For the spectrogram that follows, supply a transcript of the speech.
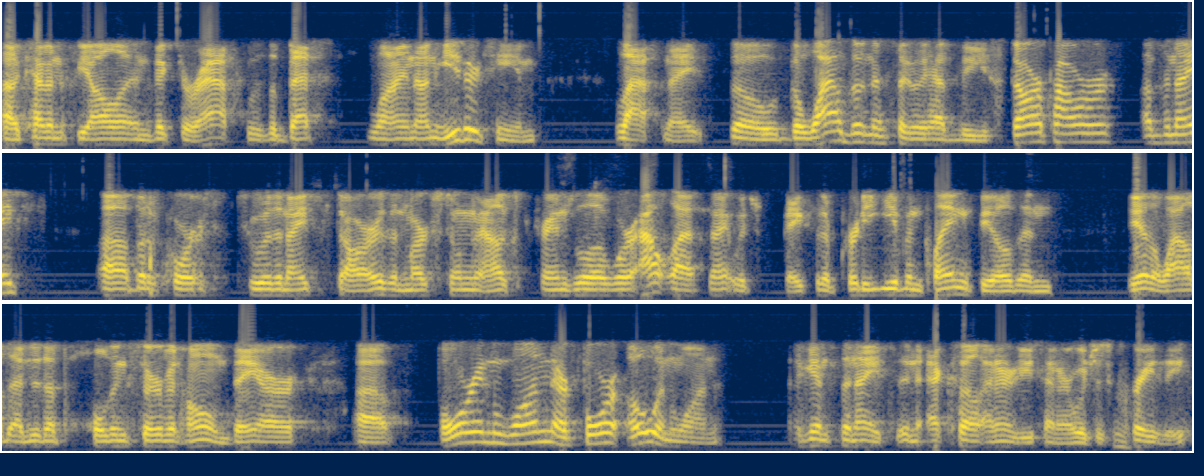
uh, Kevin Fiala, and Victor Rask was the best line on either team last night. So the Wild don't necessarily have the star power of the Knights, uh, but of course, two of the Knights stars and Mark Stone and Alex Pietrangelo were out last night, which makes it a pretty even playing field. And yeah, the Wild ended up holding serve at home. They are uh, four and one or four zero and one against the Knights in Xcel Energy Center, which is crazy.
